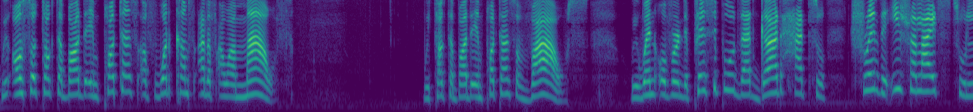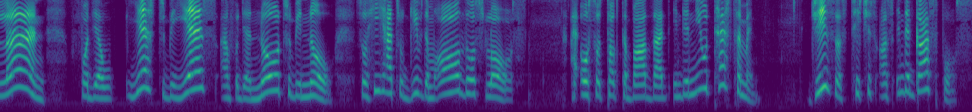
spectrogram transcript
We also talked about the importance of what comes out of our mouth. We talked about the importance of vows. We went over the principle that God had to train the Israelites to learn for their yes to be yes and for their no to be no. So he had to give them all those laws. I also talked about that in the New Testament. Jesus teaches us in the Gospels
